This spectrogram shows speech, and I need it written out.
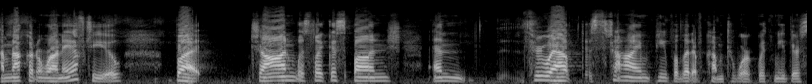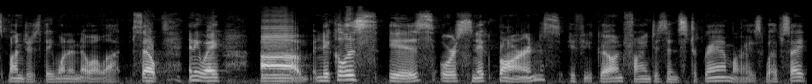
I'm not going to run after you, but John was like a sponge, and throughout this time, people that have come to work with me, they're sponges. They want to know a lot. So anyway, um, Nicholas is, or Snick Barnes, if you go and find his Instagram or his website,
